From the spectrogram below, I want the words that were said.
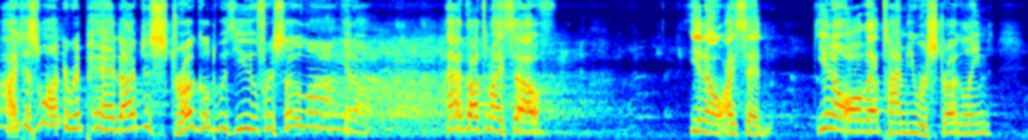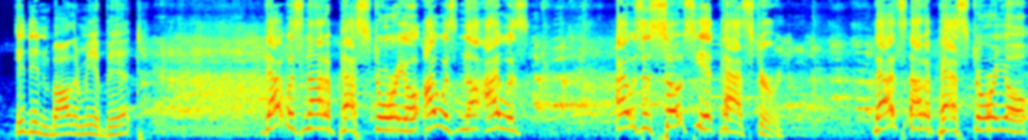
I just wanted to repent. I've just struggled with you for so long, you know. And I thought to myself, you know, I said, you know, all that time you were struggling, it didn't bother me a bit. That was not a pastoral. I was not, I was, I was associate pastor. That's not a pastoral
